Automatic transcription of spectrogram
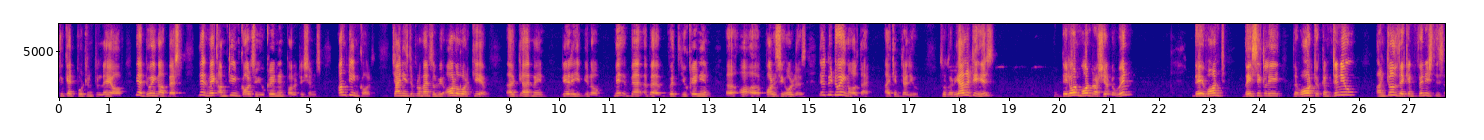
to get Putin to lay off. We are doing our best. They'll make umpteen calls to Ukrainian politicians, umpteen calls. Chinese diplomats will be all over Kiev. Uh, I mean, really, you know, with Ukrainian uh, uh, policy holders. They'll be doing all that, I can tell you. So the reality is, they don't want Russia to win. They want basically the war to continue until they can finish this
